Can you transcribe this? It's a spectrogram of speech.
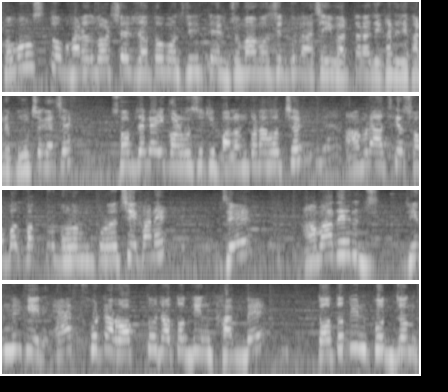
সমস্ত ভারতবর্ষের যত মসজিদ জুমা মসজিদগুলো আছে, এই বার্তারা যেখানে যেখানে পৌঁছে গেছে, সব জায়গায় এই কর্মসূচি পালন করা হচ্ছে। আমরা আজকে শপথ বাক্য গ্রহণ করেছি এখানে যে আমাদের জিন্দগির এক ফোঁটা রক্ত যতদিন থাকবে ততদিন পর্যন্ত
